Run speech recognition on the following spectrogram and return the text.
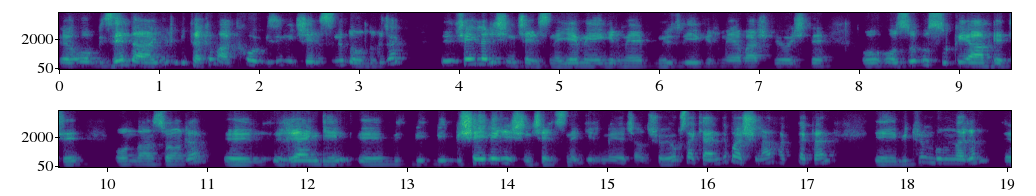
e, o bize dair bir takım artık o bizim içerisini dolduracak e, şeyler işin içerisine. Yemeğe girmeye, müziğe girmeye başlıyor işte o, o su bu su kıyafeti. Ondan sonra e, rengi, e, bir, bir, bir şeyleri işin içerisine girmeye çalışıyor. Yoksa kendi başına hakikaten e, bütün bunların e,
